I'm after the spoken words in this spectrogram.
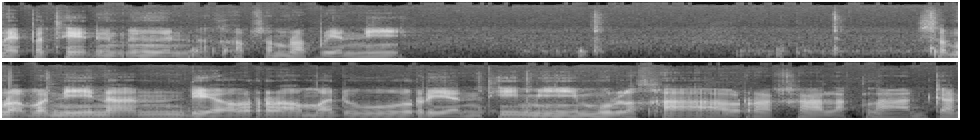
ในประเทศอื่นๆนะครับสำหรับเหรียญนี้สำหรับวันนี้นั้นเดี๋ยวเรามาดูเหรียญที่มีมูลค่าราคาหลักล้านกัน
